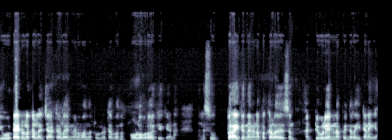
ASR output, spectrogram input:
ക്യൂട്ട് ആയിട്ടുള്ള കളർ ചാർട്ടുകൾ തന്നെയാണ് വന്നിട്ടുള്ളത് കേട്ടോ. അപ്പൊ ഓൾ ഓവർ നോക്കി വെക്കേണ്ട നല്ല സൂപ്പർ ഐറ്റം തന്നെയാണ്. അപ്പൊ കളേഴ്സും അടിപൊളി തന്നെയാണ്. അപ്പൊ ഇതിന്റെ റേറ്റ് ആണെങ്കിൽ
